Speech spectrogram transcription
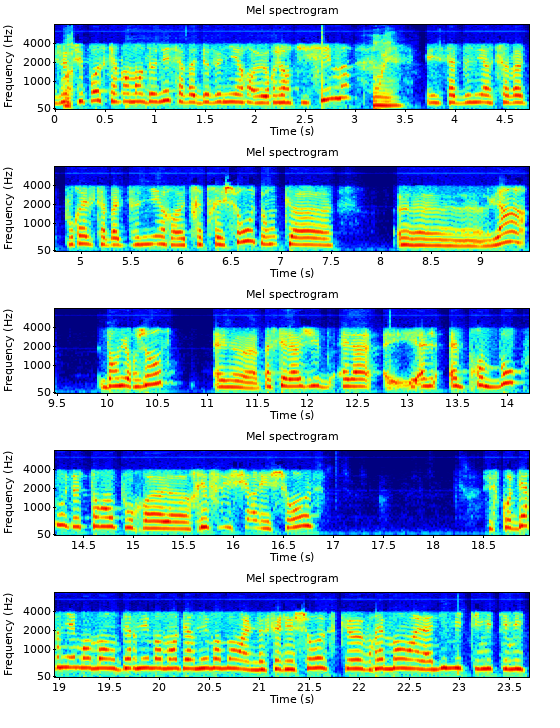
Je Ouais. suppose qu'à un moment donné, ça va devenir euh, urgentissime Oui. Et ça va pour elle, ça va devenir euh, très très chaud. Donc euh, euh, là, dans l'urgence, elle, parce qu'elle agit, elle, a, elle, elle prend beaucoup de temps pour euh, réfléchir les choses. Jusqu'au dernier moment, dernier moment, dernier moment, elle ne fait les choses que vraiment à la limite, limite, limite.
